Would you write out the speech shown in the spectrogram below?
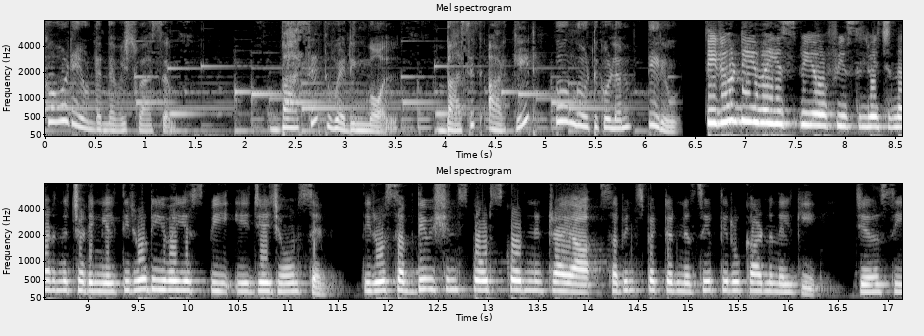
കൂടെയുണ്ടെന്ന വിശ്വാസം. Basith wedding mall Basith arcade Poongottukulam Tirur. Tirur DYSP ഓഫീസിൽ വെച്ച് നടന്ന ചടങ്ങിൽ Tirur DYSP A J Johnson Tirur sub division sports കോർഡിനേറ്ററായ സബ് ഇൻസ്പെക്ടർ നസീർ തിരൂർക്കാടിന് നൽകി. ജേഴ്സി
